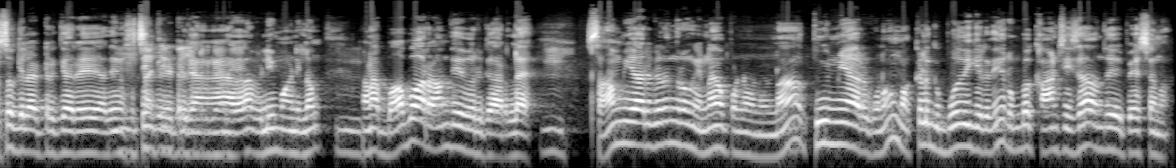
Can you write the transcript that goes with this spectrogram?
அசோக் கெலாட் இருக்காரு அதே சச்சின் இருக்காங்க. அதெல்லாம் வெளி மாநிலம். ஆனா பாபா ராம்தேவ் இருக்காருல்ல. சாமியார்களுங்கிறவங்க என்ன பண்ணணும்னா தூய்மையா இருக்கணும் மக்களுக்கு போதிக்கிறதையும் ரொம்ப கான்சியஸா வந்து பேசணும்.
